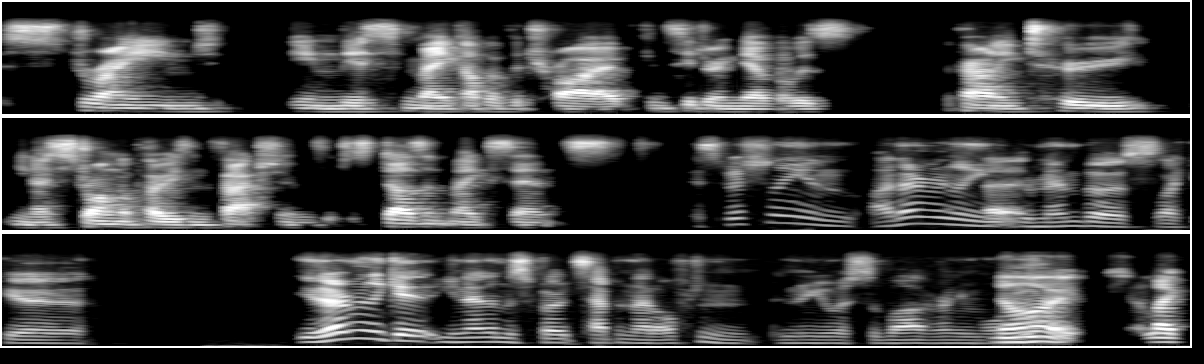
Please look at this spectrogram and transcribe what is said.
strange in this makeup of a tribe, considering there was apparently two, you know, strong opposing factions. It just doesn't make sense. Especially in, I don't really Uh, remember like a. You don't really get unanimous votes happen that often in the US Survivor anymore. No, like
